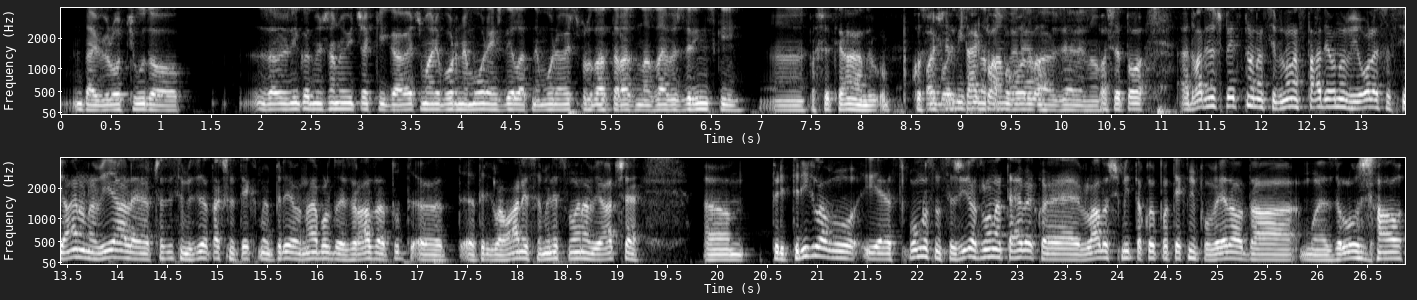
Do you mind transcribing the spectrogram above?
da je bilo čudo. Za razliko od Mešanoviča, ki ga več Maribor ne more izdelati, ne more več prodati, razen nazaj v Zrinski. Uh, pa še tja, ko se bo iztekla pogodba. vzeli, no. Pa še to. Eh, 2500 nas je bilo na stadionu, viole so sjajno navijale, včasih se mi zdi, da takšne tekme pridejo najbolj do izraza, tudi uh, Triglavani so imeli svoje navijače. Um, pri Triglavu je, spomnil sem se žiga zelo na tebe, ko je Vlado Šmit takoj po tekmi povedal, da mu je zelo žal,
